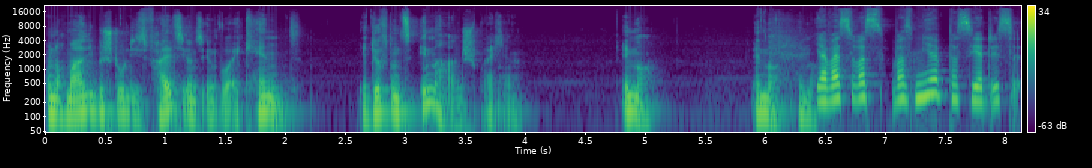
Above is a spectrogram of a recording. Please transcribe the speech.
Und nochmal, liebe Stundis, falls ihr uns irgendwo erkennt, ihr dürft uns immer ansprechen. Immer. Immer, immer. Ja, weißt du, was, was mir passiert ist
